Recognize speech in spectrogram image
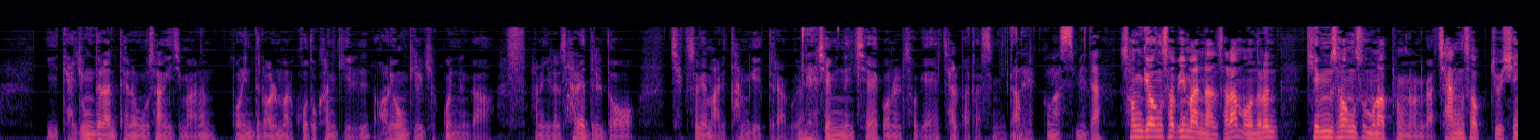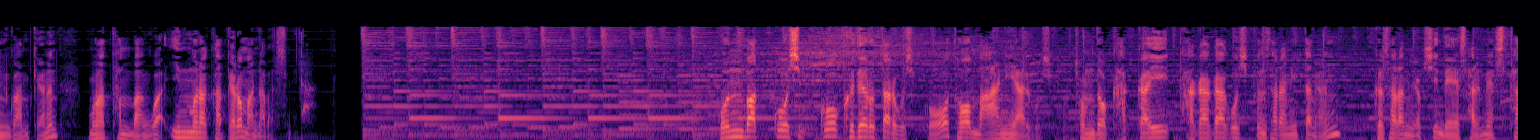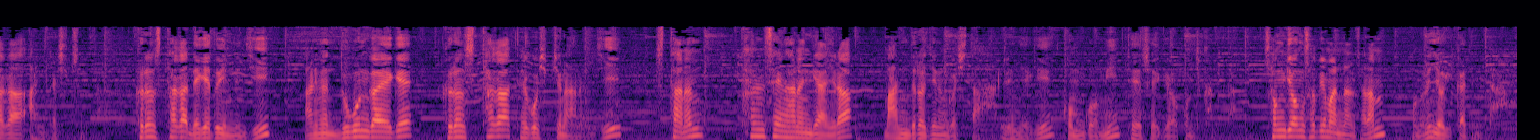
이 대중들한테는 우상이지만은 본인들은 얼마나 고독한 길, 어려운 길을 겪고 있는가 하는 이런 사례들도 책 속에 많이 담겨 있더라고요. 네. 재밌는 책 오늘 소개 잘 받았습니다. 네, 고맙습니다. 성경섭이 만난 사람 오늘은 김성수 문화평론가 장석주 시인과 함께하는 문화탐방과 인문학 카페로 만나봤습니다. 본받고 싶고 그대로 따르고 싶고 더 많이 알고 싶고 좀 더 가까이 다가가고 싶은 사람이 있다면 그 사람 역시 내 삶의 스타가 아닐까 싶습니다. 그런 스타가 내게도 있는지 아니면 누군가에게 그런 스타가 되고 싶지는 않은지 스타는 탄생하는 게 아니라 만들어지는 것이다. 이런 얘기 곰곰이 되새겨 검색합니다. 성경섭이 만난 사람 오늘은 여기까지입니다.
